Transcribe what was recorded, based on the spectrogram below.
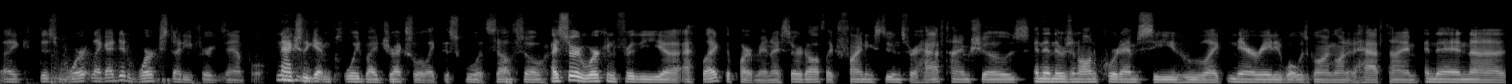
like this work, like I did work study, for example, and actually get employed by Drexel, like the school itself. So I started working for the uh, athletic department. I started off like finding students for halftime shows, and then there was an on-court MC who like narrated what was going on at halftime. And then, uh,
